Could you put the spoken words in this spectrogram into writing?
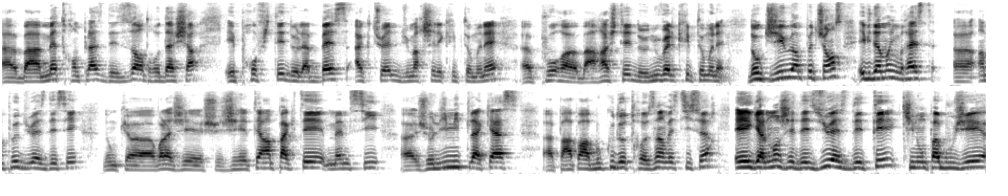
euh, bah, mettre en place des ordres d'achat et profiter de la baisse actuelle du marché des crypto-monnaies euh, pour euh, bah, racheter de nouvelles crypto-monnaies. Donc j'ai eu un peu de chance. Évidemment, il me reste un peu d'USDC. Donc voilà, j'ai été impacté même si je limite la casse par rapport à beaucoup d'autres investisseurs. Et également, j'ai des USDT qui n'ont pas bougé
